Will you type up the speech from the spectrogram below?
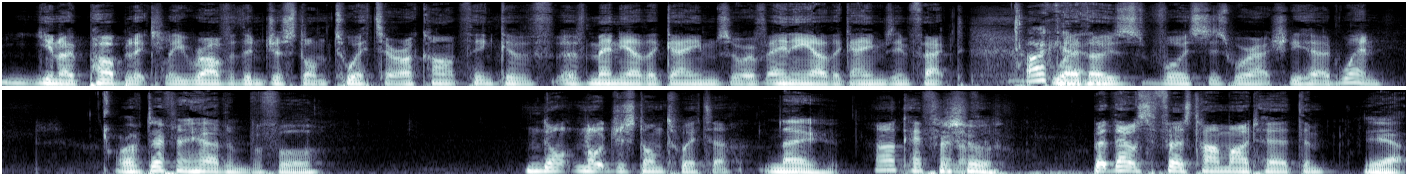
you know, publicly rather than just on Twitter. I can't think of, of many other games or of any other games, in fact, Okay. where those voices were actually heard. When? Well, I've definitely heard them before. Not not just on Twitter. No, Okay, for sure. But that was the first time I'd heard them. Yeah.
